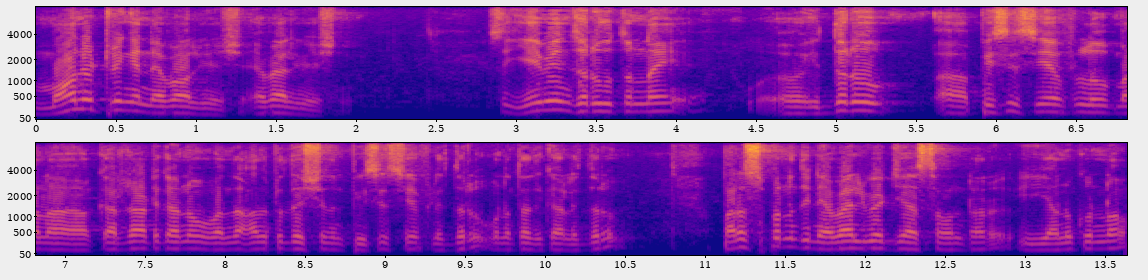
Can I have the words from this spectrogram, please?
monitoring and evaluation evaluation. So ఏమేమి జరుగుతున్నాయి? ఇద్దరు పిసిసిఎఫ్లు మన కర్ణాటకను వంద ఆంధ్రప్రదేశ్ చెందిన పిసిసిఎఫ్లు ఇద్దరు ఉన్నతాధికారులు ఇద్దరు పరస్పరం దీన్ని ఎవాల్యుయేట్ చేస్తూ ఉంటారు. ఈ అనుకున్నాం.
